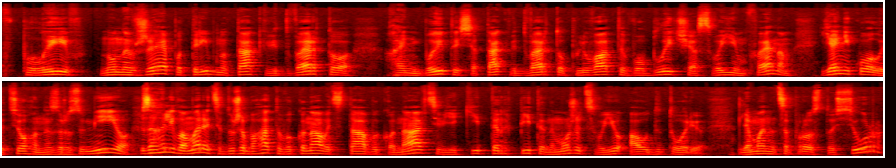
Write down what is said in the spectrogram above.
вплив. Ну невже потрібно так відверто ганьбитися, так відверто плювати в обличчя своїм фенам? Я ніколи цього не зрозумію. Взагалі в Америці дуже багато виконавець та виконавців, які терпіти не можуть свою аудиторію. Для мене це просто сюр.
